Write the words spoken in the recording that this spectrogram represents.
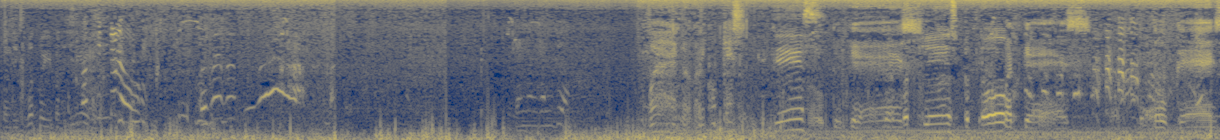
Nanti kuat bagi pada sini. Makin dulu. wah nggak ikut guys oke guys Dapat guys, betok. dapat guys betul guys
